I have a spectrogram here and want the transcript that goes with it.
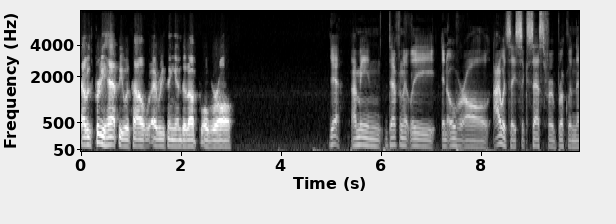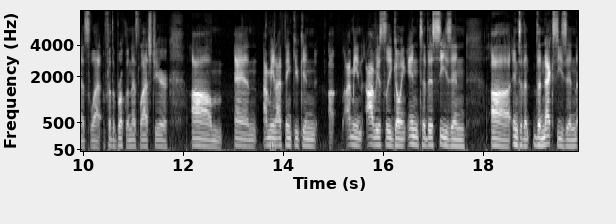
I was pretty happy with how everything ended up overall. Yeah, I mean, definitely an overall, I would say, success for Brooklyn Nets la- for the Brooklyn Nets last year. Um, and I mean, I think you can. Uh, I mean, obviously, going into this season, uh, into the the next season,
